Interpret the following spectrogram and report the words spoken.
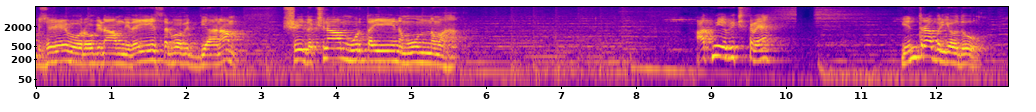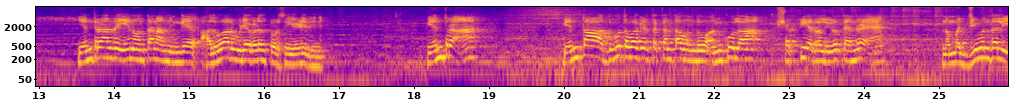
ವಿಷಯೇವೋ ರೋಗಿಣಾಂ ನಿರಯೇ ಸರ್ವವಿದ್ಯಾನಾಂ. ಶ್ರೀ ದಕ್ಷಿಣಾಮೂರ್ತಯೇ ನಮೋ ನಮಃ. ಆತ್ಮೀಯ ವೀಕ್ಷಕರೇ, ಯಂತ್ರ ಬರೆಯೋದು. ಯಂತ್ರ ಅಂದರೆ ಏನು ಅಂತ ನಾನು ನಿಮಗೆ ಹಲವಾರು ವಿಡಿಯೋಗಳಲ್ಲಿ ತೋರಿಸಿ ಹೇಳಿದ್ದೀನಿ. ಯಂತ್ರ ಎಂಥ ಅದ್ಭುತವಾಗಿರ್ತಕ್ಕಂಥ ಒಂದು ಅನುಕೂಲ ಶಕ್ತಿ ಅದರಲ್ಲಿ ಇರುತ್ತೆ ಅಂದರೆ ನಮ್ಮ ಜೀವನದಲ್ಲಿ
